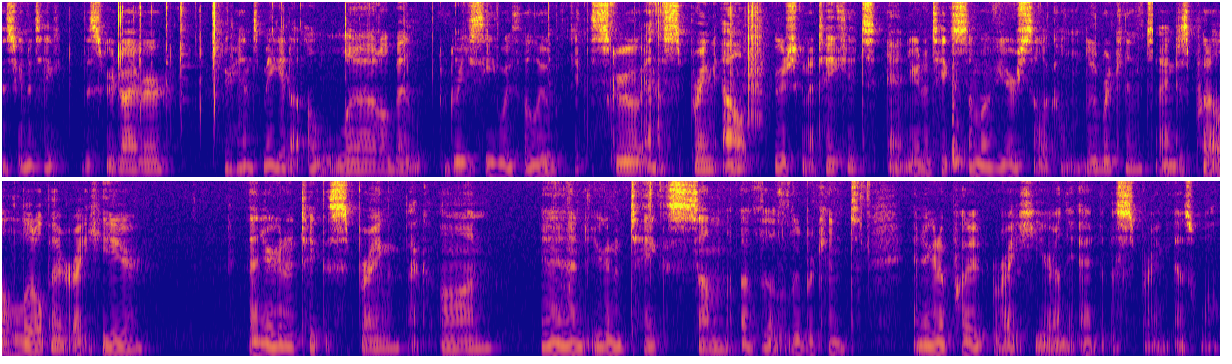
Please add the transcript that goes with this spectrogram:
is you're gonna take the screwdriver, your hands may get a, little bit greasy with the lube. Take the screw and the spring out. You're just gonna take it and you're gonna take some of your silicone lubricant and just put a little bit right here. Then you're gonna take the spring back on and you're gonna take some of the lubricant and you're gonna put it right here on the edge of the spring as well.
